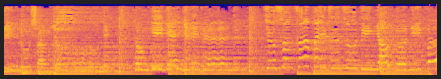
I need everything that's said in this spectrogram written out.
一路上有你，痛一点也愿意，就算这辈子注定要和你分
